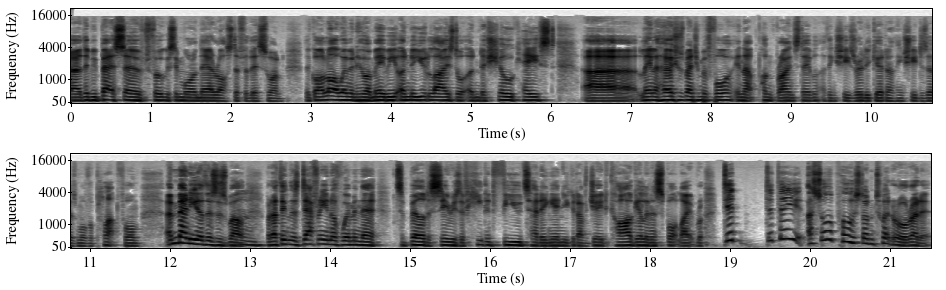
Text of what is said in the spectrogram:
Uh, they'd be better served focusing more on their roster for this one. They've got a lot of women who are maybe underutilized or under showcased. Uh, Leyla Hirsch was mentioned before in that Punk Bryan stable. I think she's really good, and I think she deserves more of a platform, and many others as well. But I think there's definitely enough women there to build a series of heated feuds heading in. You could have Jade Cargill in a spotlight. Did did they? I saw a post on Twitter or Reddit.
